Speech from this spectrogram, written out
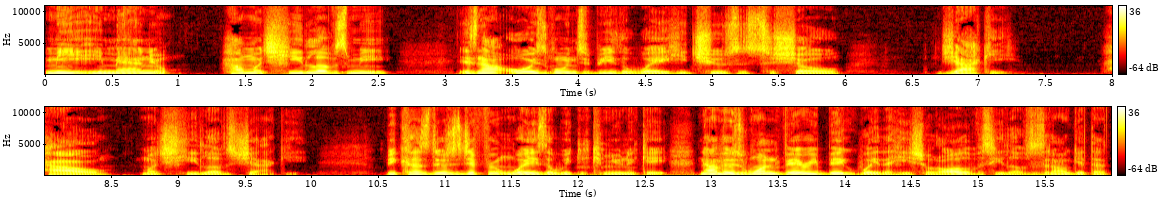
me, Emmanuel, how much he loves me is not always going to be the way he chooses to show Jackie how much he loves Jackie. Because there's different ways that we can communicate. Now, there's one very big way that he showed all of us he loves us, and I'll get that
